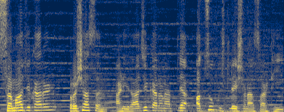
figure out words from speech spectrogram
समाजकारण प्रशासन आणि राजकारणातल्या अचूक विश्लेषणासाठी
